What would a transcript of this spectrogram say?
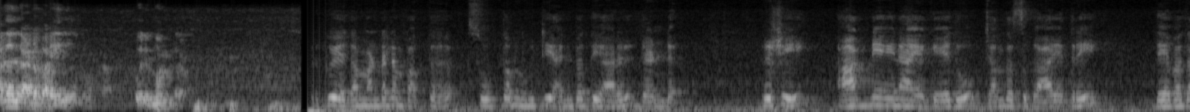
അതെന്താണ് പറയുന്നത് നോക്കാം. ഒരു മന്ത്രം. ഋഗ്വേദം മണ്ഡലം പത്ത് സൂക്തം നൂറ്റി അൻപത്തി ആറിൽ രണ്ട്. ഋഷി ആഗ്നേയനായ കേതു ഛന്ദസ് ഗായത്രി ദേവത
